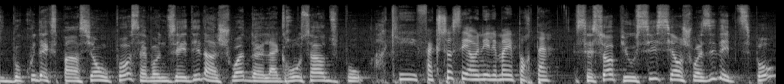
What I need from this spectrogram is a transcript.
beaucoup d'expansion ou pas? Ça va nous aider dans le choix de la grosseur du pot. OK. Fait que ça, c'est un élément important. C'est ça. Puis aussi, si on choisit des petits pots,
